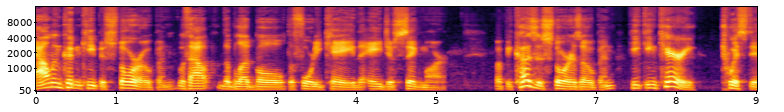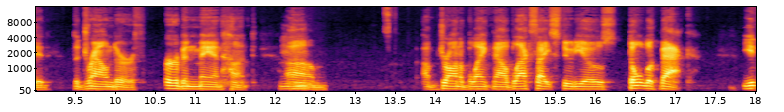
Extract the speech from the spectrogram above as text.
Alan couldn't keep his store open without the Blood Bowl, the 40K, the Age of Sigmar. But because his store is open, he can carry Twisted, the Drowned Earth, Urban Manhunt. Mhm. Um, I'm drawing a blank now. Black Site Studios, Don't Look Back. You,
